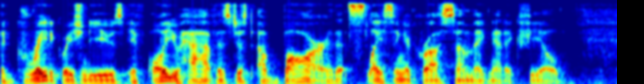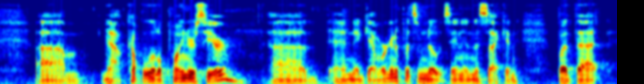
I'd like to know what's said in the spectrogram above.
a, great equation to use if all you have is just a bar that's slicing across some magnetic field. Um, now, a couple little pointers here, uh, and again, we're going to put some notes in in a second, but that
